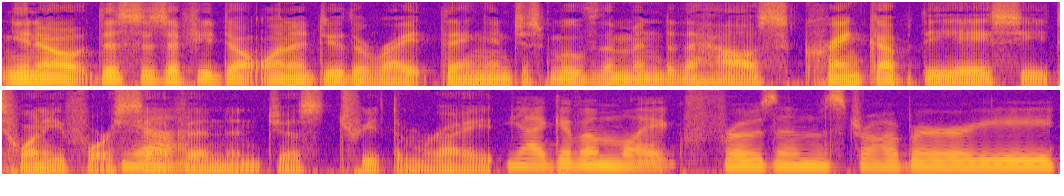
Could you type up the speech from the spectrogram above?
you know, this is if you don't want to do the right thing and just move them into the house, crank up the AC 24 7 and just treat them right. Yeah, give them like frozen strawberry,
